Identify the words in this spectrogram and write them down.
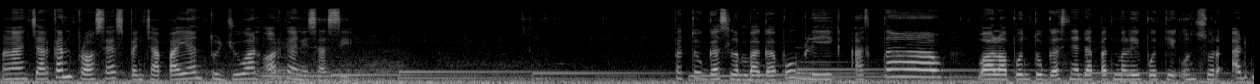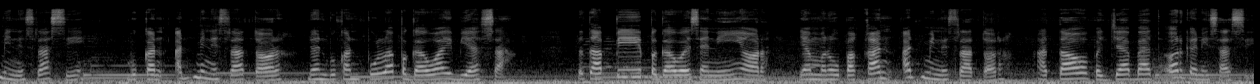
melancarkan proses pencapaian tujuan organisasi petugas lembaga publik atau walaupun tugasnya dapat meliputi unsur administrasi, bukan administrator dan bukan pula pegawai biasa, tetapi pegawai senior yang merupakan administrator atau pejabat organisasi.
